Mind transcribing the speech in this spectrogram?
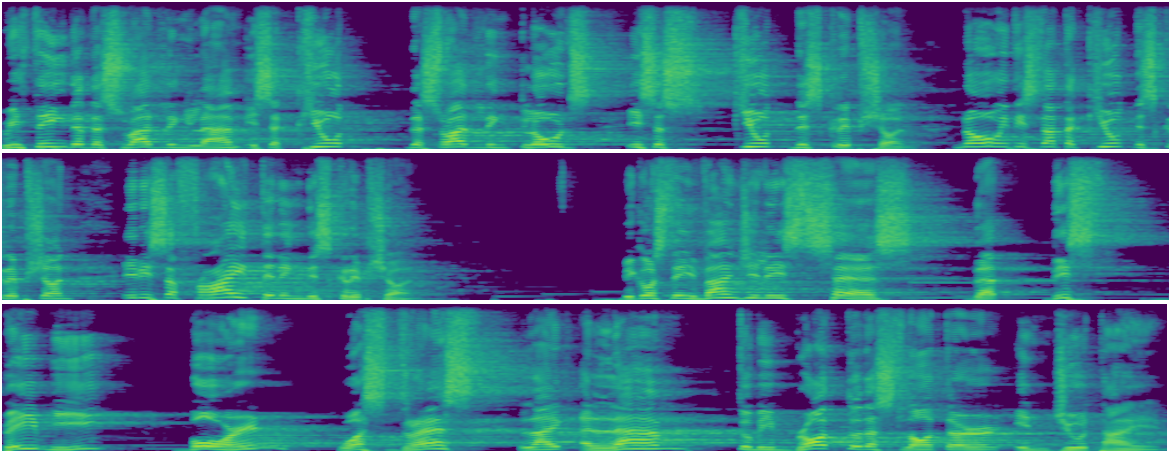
We think that the swaddling lamb is a cute, the swaddling clothes is a cute description. No, it is not a cute description. It is a frightening description. Because the evangelist says that this baby born was dressed like a lamb to be brought to the slaughter in due time.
